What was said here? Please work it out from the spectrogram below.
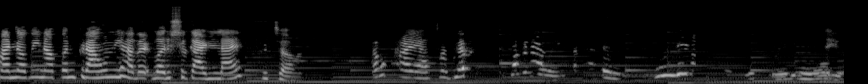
हा नवीन आपण क्राऊन ह्या वे- वर्षी काढलाय. अच्छा. अहो, काय आहे? Não sei.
